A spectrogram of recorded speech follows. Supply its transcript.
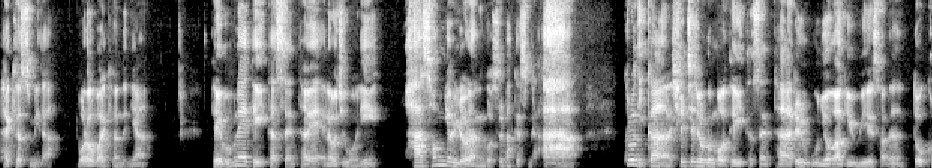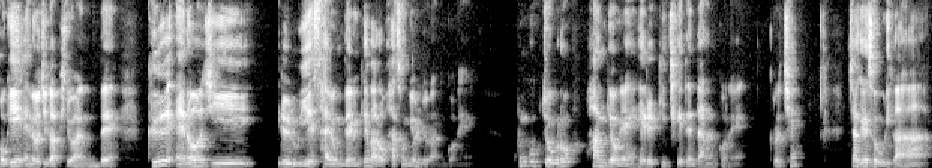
밝혔습니다. 뭐라고 밝혔느냐? 대부분의 데이터 센터의 에너지원이 화석연료라는 것을 바뀌었습니다. 아, 그러니까 실제적으로 뭐 데이터 센터를 운영하기 위해서는 또 거기에 에너지가 필요한데 그 에너지를 위해 사용되는 게 바로 화석연료라는 거네. 궁극적으로 환경에 해를 끼치게 된다는 거네. 그렇지? 자, 그래서 우리가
